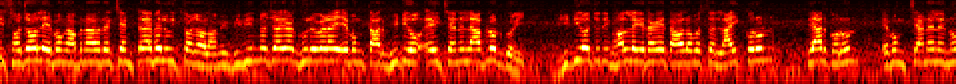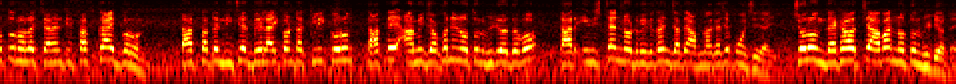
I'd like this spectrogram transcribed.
আমি সজল এবং আপনারা দেখছেন ট্রাভেল উইথ সজল। আমি বিভিন্ন জায়গায় ঘুরে বেড়াই এবং তার ভিডিও এই চ্যানেলে আপলোড করি। ভিডিও যদি ভালো লেগে থাকে তাহলে অবশ্যই লাইক করুন শেয়ার করুন এবং চ্যানেলে নতুন হলে চ্যানেলটি সাবস্ক্রাইব করুন। তার সাথে নিচের বেল আইকনটা ক্লিক করুন, তাতে আমি যখনই নতুন ভিডিও দেবো, তার ইনস্ট্যান্ট নোটিফিকেশন যাতে আপনার কাছে পৌঁছে যায়। চলুন, দেখা হচ্ছে আবার নতুন ভিডিওতে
